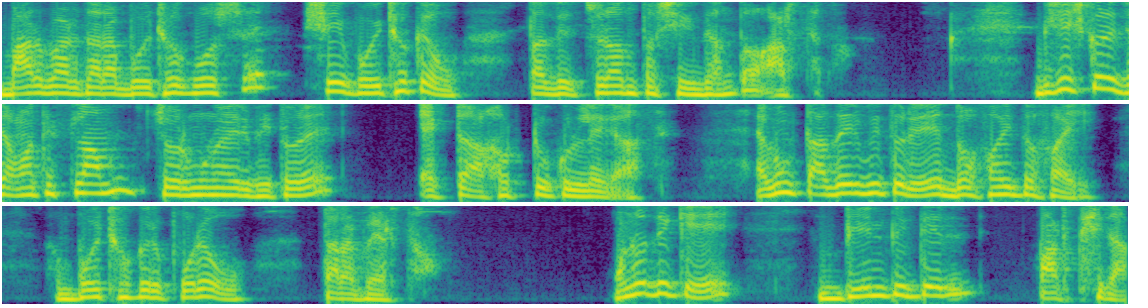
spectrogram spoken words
বারবার তারা বৈঠক বসছে, সেই বৈঠকেও তাদের চূড়ান্ত সিদ্ধান্ত আসছে না। বিশেষ করে জামাত ইসলাম চরমুনাইয়ের ভিতরে একটা হট্টকুল লেগে আছে এবং তাদের ভিতরে দফায় দফায় বৈঠকের পরেও তারা ব্যর্থ। অন্যদিকে বিএনপিদের প্রার্থীরা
